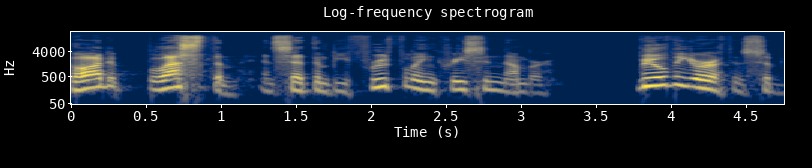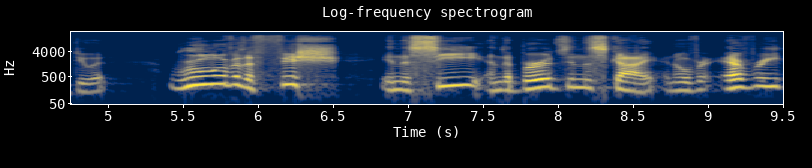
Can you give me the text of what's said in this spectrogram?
God blessed them and said them, Be fruitful and increase in number. Fill the earth and subdue it. Rule over the fish in the sea and the birds in the sky, and over every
